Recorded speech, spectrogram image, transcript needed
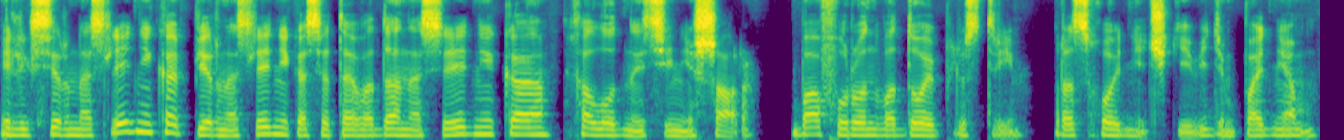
эликсир наследника, пир наследника, святая вода наследника, холодный синий шар. Баф урон водой плюс 3. Расходнички видим по дням.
